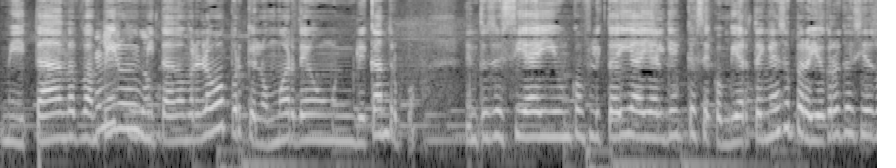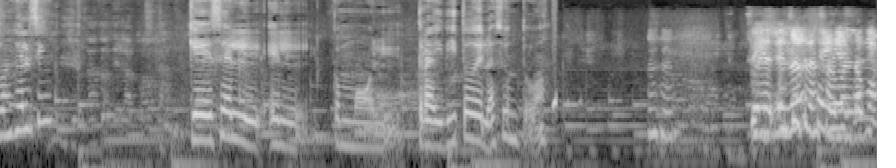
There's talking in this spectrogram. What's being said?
mitad vampiro y mitad hombre lobo porque lo muerde un licántropo. Entonces sí hay un conflicto ahí, hay alguien que se convierte en eso, pero yo creo que sí es Van Helsing, que es el, el como el traidito del asunto. Sí, él se transforma en lobo.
